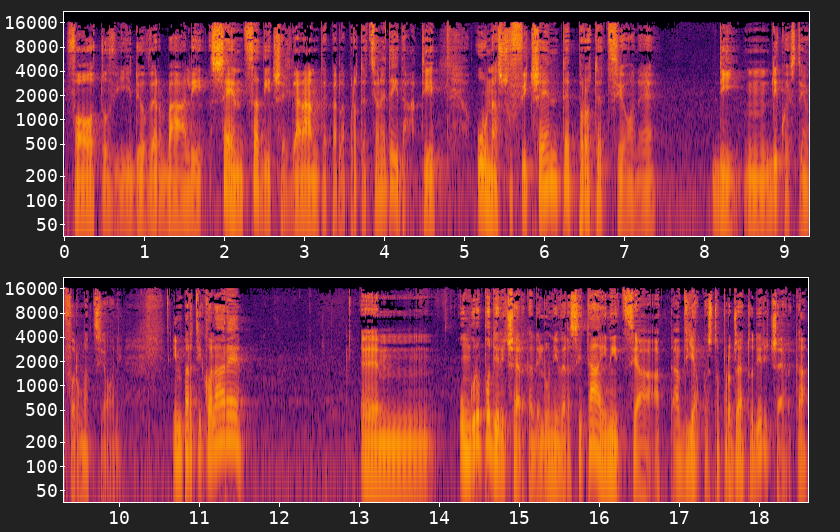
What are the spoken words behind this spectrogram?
foto, video, verbali, senza, dice il garante per la protezione dei dati, una sufficiente protezione di, mh, mm, di queste informazioni. In particolare, ehm, un gruppo di ricerca dell'università inizia, avvia questo progetto di ricerca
